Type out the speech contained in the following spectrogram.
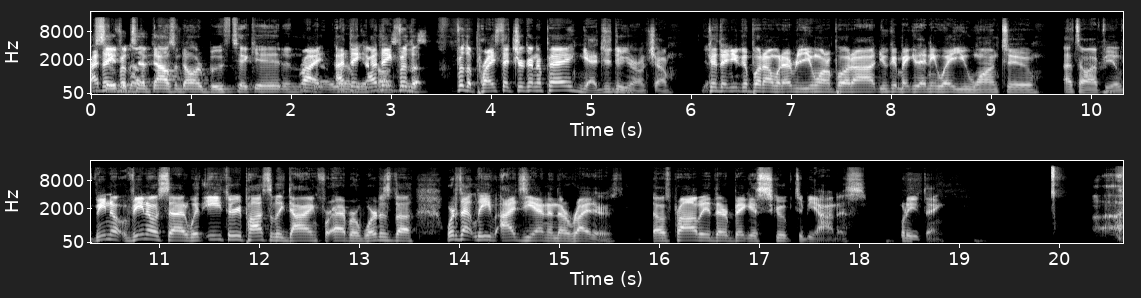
I think for the ten thousand dollar booth ticket and right. You know, I think I think for is. the for the price that you're gonna pay, yeah, just do your own show because yeah. then you can put on whatever you want to put on. You can make it any way you want to. That's how I feel. Vino Vino said, with E3 possibly dying forever, where does the where does that leave IGN and their writers? That was probably their biggest scoop, to be honest. What do you think? Uh,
